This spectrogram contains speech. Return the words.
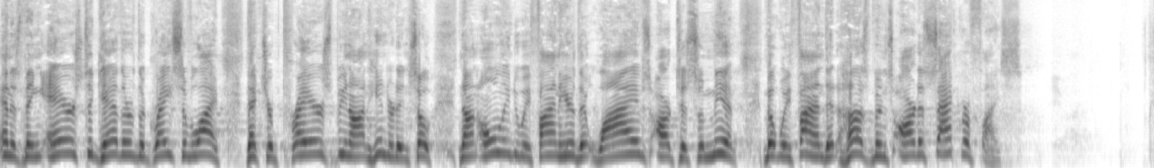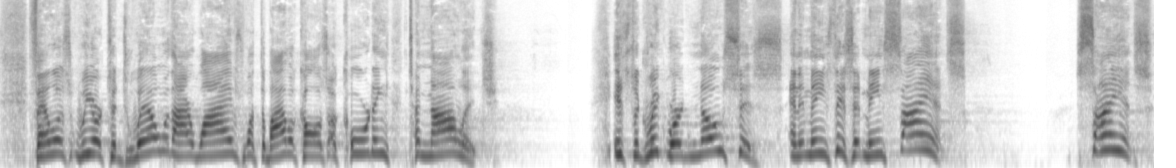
and as being heirs together of the grace of life, that your prayers be not hindered. And so, not only do we find here that wives are to submit, but we find that husbands are to sacrifice. Fellows, we are to dwell with our wives, what the Bible calls according to knowledge. It's the Greek word gnosis, and it means this it means science. Science.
